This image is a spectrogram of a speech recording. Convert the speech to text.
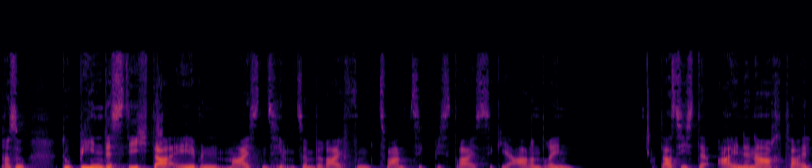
Also du bindest dich da eben meistens in so einem Bereich von 20 bis 30 Jahren drin. Das ist der eine Nachteil.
